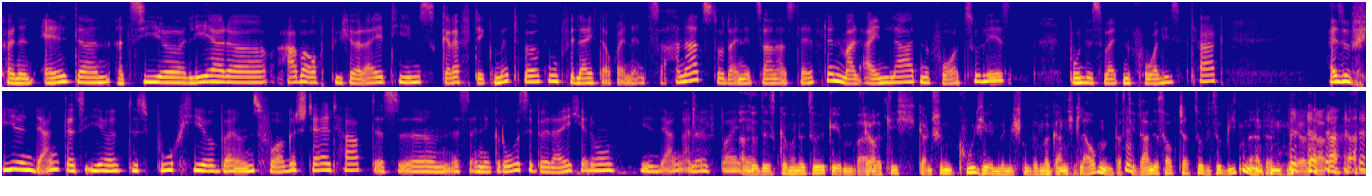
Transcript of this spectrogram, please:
können Eltern, Erzieher, Lehrer, aber auch Büchereiteams kräftig mitwirken, vielleicht auch einen Zahnarzt oder eine Zahnarzthelferin mal einladen, vorzulesen, bundesweiten Vorlesetag. Also vielen Dank, dass ihr das Buch hier bei uns vorgestellt habt. Das äh, ist eine große Bereicherung. Vielen Dank an euch beide. Also das können wir nur zurückgeben. War ja. wirklich ganz schön cool hier in München, wenn wir gar nicht glauben, dass die Landeshauptstadt so viel zu bieten hatte. ja, da, danke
